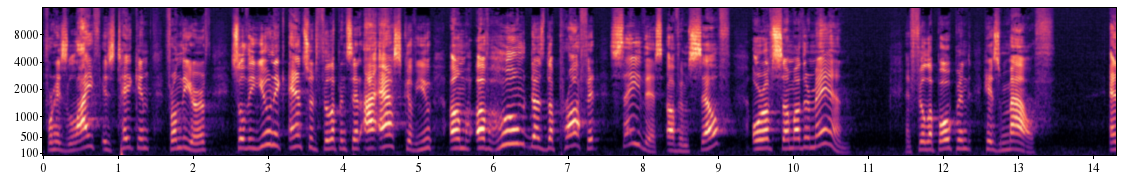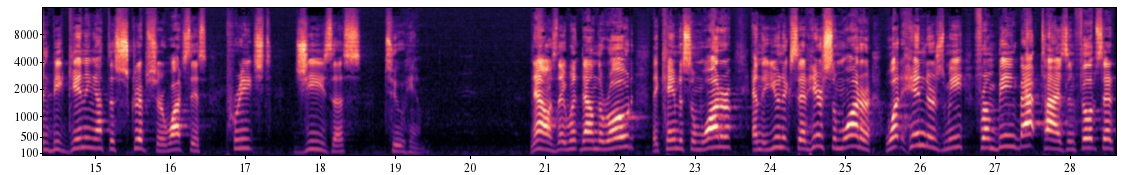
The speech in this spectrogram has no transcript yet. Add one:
For his life is taken from the earth. So the eunuch answered Philip and said, I ask of you, um, of whom does the prophet say this? Of himself or of some other man? And Philip opened his mouth and beginning at the scripture, watch this, preached Jesus to him. Now, as they went down the road, they came to some water, and the eunuch said, Here's some water. What hinders me from being baptized? And Philip said,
